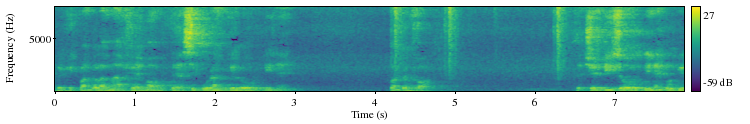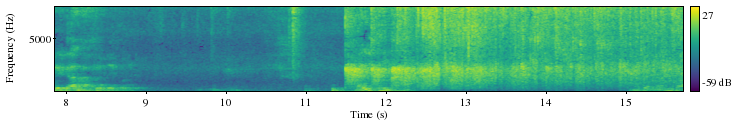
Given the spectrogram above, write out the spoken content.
perché quando la mafia è morta assicura anche l'ordine, quando è forte. Se c'è disordine vuol dire che la mafia è debole. Una domanda,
